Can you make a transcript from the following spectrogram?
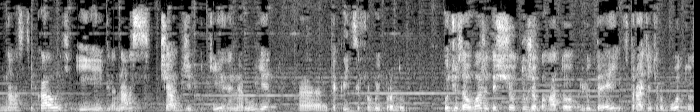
нас цікавить, і для нас чат GPT генерує е, такий цифровий продукт. Хочу зауважити, що дуже багато людей втратять роботу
